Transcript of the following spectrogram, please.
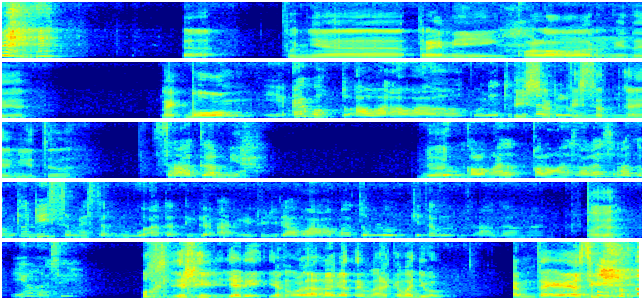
eh, punya training, kolor Hmm. gitu ya, like bong, ya, eh waktu awal-awal kuliah tuh kita t-shirt belum t-shirt kayak gitu lah. seragam ya. Belum kalau nggak kalau nggak salah seragam tuh di semester 2 atau 3-an gitu. Jadi awal-awal tuh belum kita belum seragaman. Oh ya? Iya nggak sih? Oh jadi jadi yang olahraga teh pakai baju MTS gitu.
